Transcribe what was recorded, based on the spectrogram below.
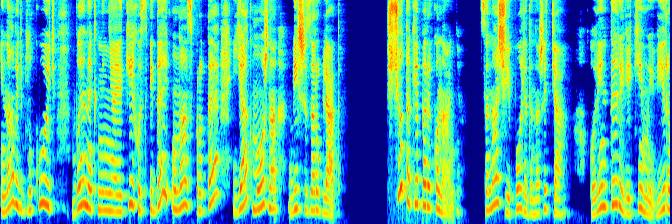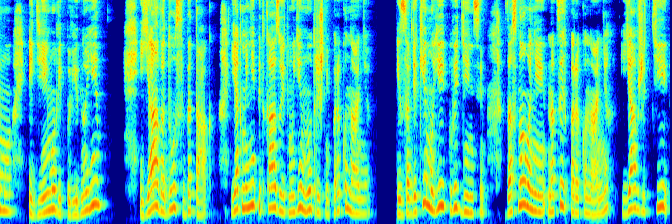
і навіть блокують виникнення якихось ідей у нас про те, як можна більше заробляти. Що таке переконання? Це наші погляди на життя, орієнтири, в які ми віримо і діємо відповідно їм. Я веду себе так, як мені підказують мої внутрішні переконання, і завдяки моїй поведінці, заснованій на цих переконаннях, я в житті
